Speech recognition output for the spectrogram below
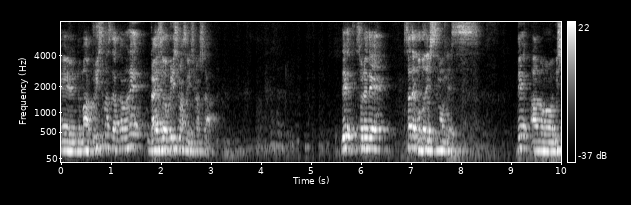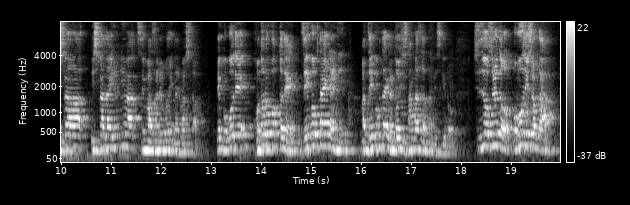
えーとまあ、クリスマスだったので外装をクリスマスにしました。でそれでさてここで質問です。であの石川石川代表には選抜されることになりました。でここでこのロボットで全国大会に、まあ、全国大会当時3月だったんですけど出場すると思うでしょうか？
